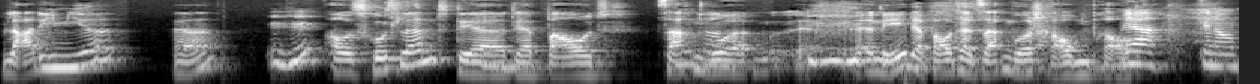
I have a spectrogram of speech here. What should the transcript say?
Wladimir, ja, Mhm. aus Russland, der, der baut Sachen, wo er, äh, nee, der baut halt Sachen, wo er Schrauben braucht. Ja, genau.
